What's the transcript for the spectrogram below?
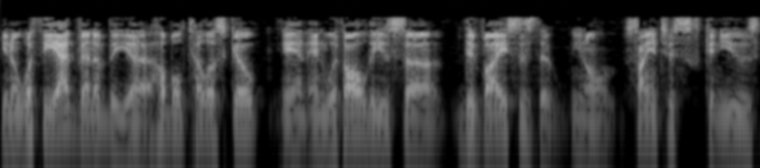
you know with the advent of the uh, Hubble telescope, and and with all these uh, devices that you know scientists can use,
